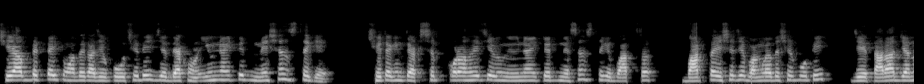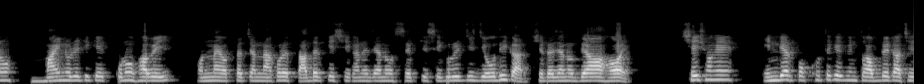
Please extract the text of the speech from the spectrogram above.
সেই আপডেটটাই তোমাদের কাছে পৌঁছে দিই যে দেখো ইউনাইটেড নেশনস থেকে সেটা কিন্তু অ্যাকসেপ্ট করা হয়েছে এবং ইউনাইটেড নেশনস থেকে বার্তা বার্তা এসেছে বাংলাদেশের প্রতি যে তারা যেন মাইনরিটিকে কোনোভাবেই অন্যায় অত্যাচার না করে, তাদেরকে সেখানে যেন সেফটি সিকিউরিটির যে অধিকার সেটা যেন দেওয়া হয়। সেই সঙ্গে ইন্ডিয়ার পক্ষ থেকে কিন্তু আপডেট আছে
